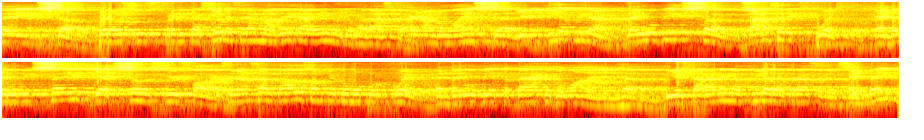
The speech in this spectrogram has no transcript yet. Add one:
hay, and stubble. Pero sus predicaciones eran madera, heno y hojarasca. And on the last Y en day, el día final they will be exposed. van a ser expuestos And they will be saved, yet so as through y fire. serán salvados aunque como por fuego. And they will be at the back of the line in heaven. Y estarán en la fila de atrás en el And maybe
